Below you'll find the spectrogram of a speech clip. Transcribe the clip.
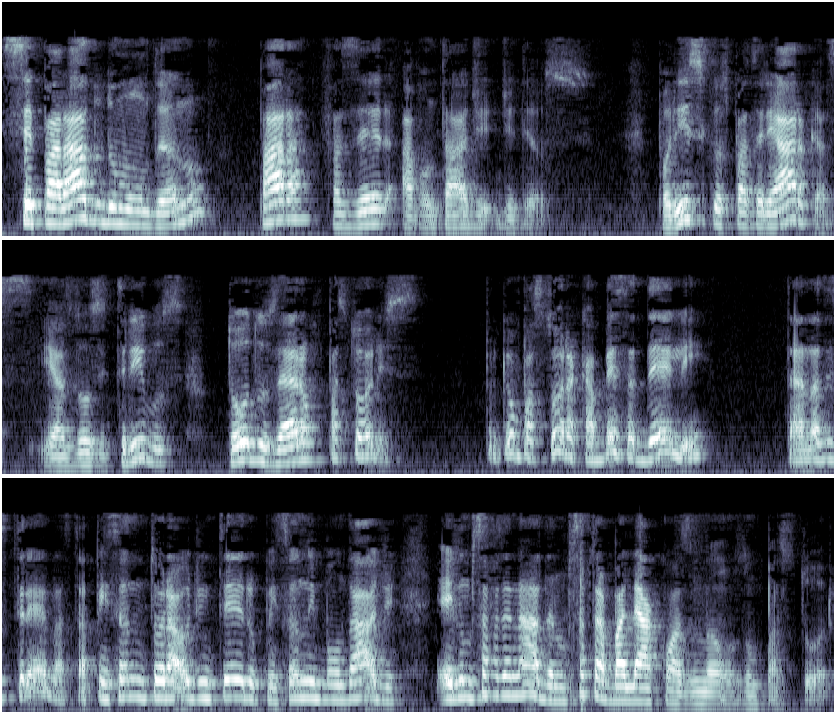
separado do mundano, para fazer a vontade de Deus. Por isso que os patriarcas e as doze tribos, todos eram pastores. Porque um pastor, a cabeça dele está nas estrelas, está pensando em Torá o dia inteiro, pensando em bondade. Ele não precisa fazer nada, não precisa trabalhar com as mãos, um pastor.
